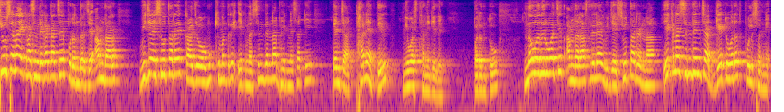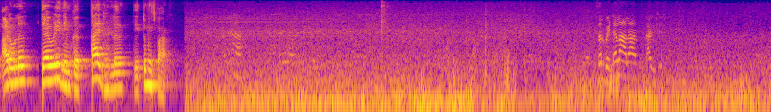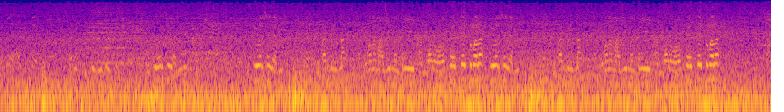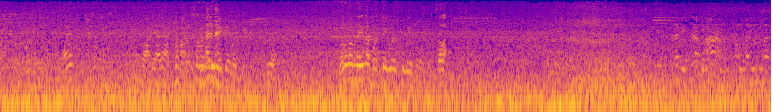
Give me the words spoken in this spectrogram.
शिवसेना एकनाथ शिंदे गटाचे पुरंदरचे आमदार विजय शिवतारे काळजीवाहू मुख्यमंत्री एकनाथ शिंदेंना भेटण्यासाठी त्यांच्या ठाण्यातील निवासस्थानी गेले. परंतु नवनिर्वाचित आमदार असलेल्या विजय शिवतारेंना एकनाथ शिंदेच्या गेटवरच पोलिसांनी अडवलं. त्यावेळी नेमकं काय घडलं ते तुम्हीच पहा. सर भेटायला आला काय विशेष? वर्ष झाली. किती वर्ष झाली? डिपार्टमेंटला. तुम्हाला माजी मंत्री आमदार ओळखता येत नाही तुम्हाला? किती वर्ष झाली? डिपार्टमेंटला. तुम्हाला माजी मंत्री आमदार ओळखता येत नाही तुम्हाला? गाडी अरे अख्ख्या महाराष्ट्राला गाडी माहिती आहे बरोबर नाही ना प्रत्येक वेळेस तुम्ही करत चला. हा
